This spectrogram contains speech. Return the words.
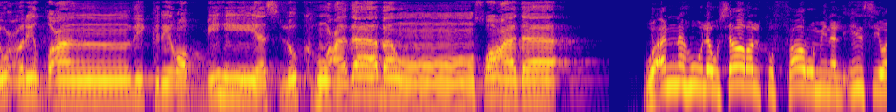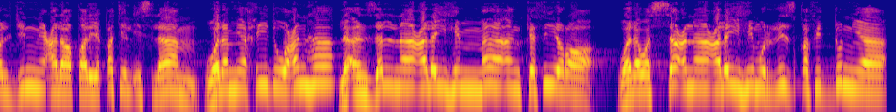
يُعْرِضْ عَن ذِكْرِ رَبِّهِ يَسْلُكْهُ عَذَابًا صَعَدًا. وأنه لو سار الكفار من الإنس والجن على طريقة الإسلام ولم يحيدوا عنها لأنزلنا عليهم ماء كثيرا ولوسعنا عليهم الرزق في الدنيا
